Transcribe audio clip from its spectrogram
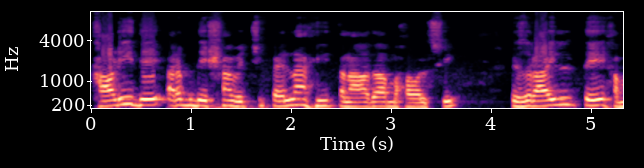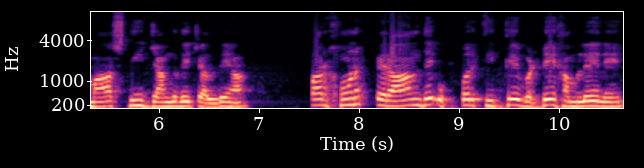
ਖਾੜੀ ਦੇ ਅਰਬ ਦੇਸ਼ਾਂ ਵਿੱਚ ਪਹਿਲਾਂ ਹੀ ਤਣਾਅ ਦਾ ਮਾਹੌਲ ਸੀ। ਇਜ਼ਰਾਈਲ ਤੇ ਹਮਾਸ ਦੀ ਜੰਗ ਦੇ ਚੱਲਦਿਆਂ, ਪਰ ਹੁਣ ਈਰਾਨ ਦੇ ਉੱਪਰ ਕੀਤੇ ਵੱਡੇ ਹਮਲੇ ਨੇ,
